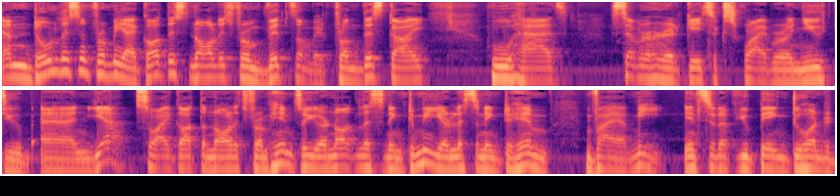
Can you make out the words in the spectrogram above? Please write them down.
And don't listen from me. I got this knowledge from VidSummit, from this guy who has 700k subscriber on YouTube. And yeah, so I got the knowledge from him. So you're not listening to me, you're listening to him via me instead of you paying $200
